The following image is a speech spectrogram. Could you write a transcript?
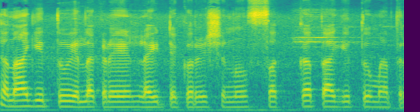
ಚೆನ್ನಾಗಿತ್ತು, ಎಲ್ಲ ಕಡೆ ಲೈಟ್ ಡೆಕೋರೇಷನ್ನು ಸಖತ್ತಾಗಿತ್ತು ಮಾತ್ರ.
